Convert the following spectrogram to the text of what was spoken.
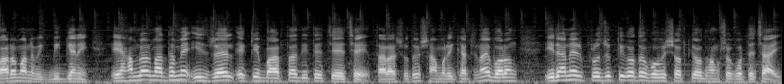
পারমাণবিক বিজ্ঞানী। এই হামলার মাধ্যমে ইসরায়েল একটি বার্তা দিতে চেয়েছে, তারা শুধু সামরিক ঘাঁটি নয়, বরং ইরানের প্রযুক্তিগত ভবিষ্যৎকেও ধ্বংস করতে চায়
